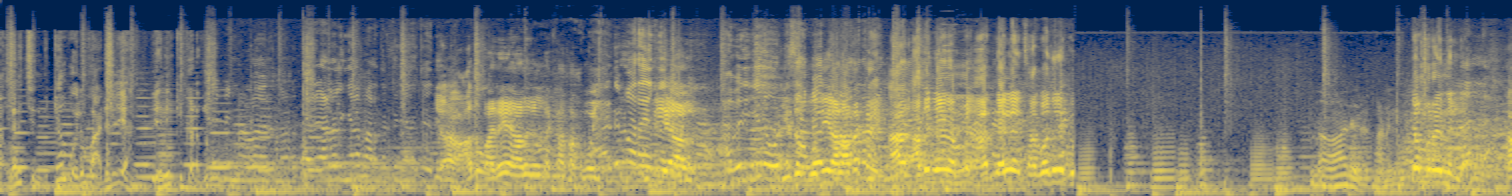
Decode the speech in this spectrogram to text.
അങ്ങനെ ചിന്തിക്കാൻ പോലും പാടില്ല. എനിക്ക് കിടന്നു ആ, അത് പഴയ ആളുകളുടെ കഥ പോയി. പുതിയ ആൾ. ഇത് പുതിയ ആൾ അതൊക്കെ അത് ഞാൻ അമ്മ ആ, ഞാൻ സഹോദരി കുറ്റം പറയുന്നില്ല. ആ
